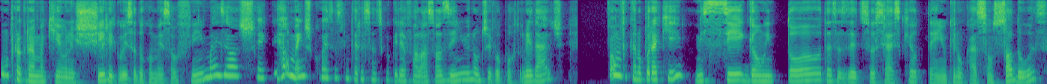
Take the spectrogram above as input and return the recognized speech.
Um programa que eu enchi linguiça do começo ao fim, mas eu achei realmente coisas interessantes que eu queria falar sozinho e não tive oportunidade. Vamos ficando por aqui. Me sigam em todas as redes sociais que eu tenho, que no caso são só duas,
